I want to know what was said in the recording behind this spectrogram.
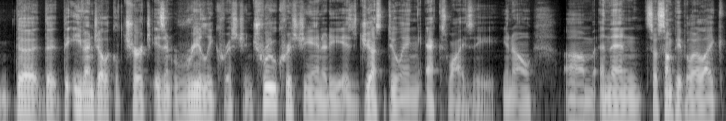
the, the the evangelical church isn't really christian. True christianity is just doing xyz you know? Um, and then so some people are like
